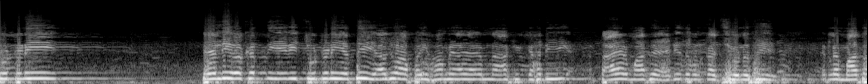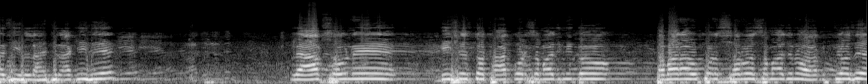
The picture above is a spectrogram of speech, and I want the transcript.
ચૂંટણી પહેલી વખતની એવી ચૂંટણી હતી. હજુ આ ભાઈ સામે એમને આખી ગાડી, ટાયર માથે હેડી તો કચ્યું નથી. એટલે માતાજી લાજ રાખી છે. એટલે આપ સૌને, વિશેષ તો ઠાકોર સમાજની તો તમારા ઉપર સર્વ સમાજનો હક થયો છે,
